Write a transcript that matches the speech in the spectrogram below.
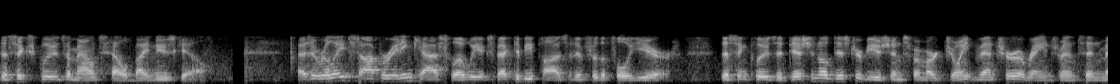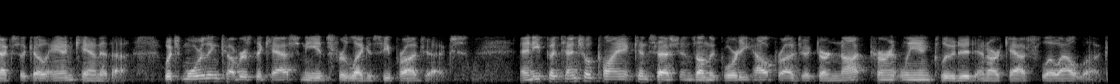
This excludes amounts held by NuScale. As it relates to operating cash flow, we expect to be positive for the full year. This includes additional distributions from our joint venture arrangements in Mexico and Canada, which more than covers the cash needs for legacy projects. Any potential client concessions on the Gordie Howe project are not currently included in our cash flow outlook.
